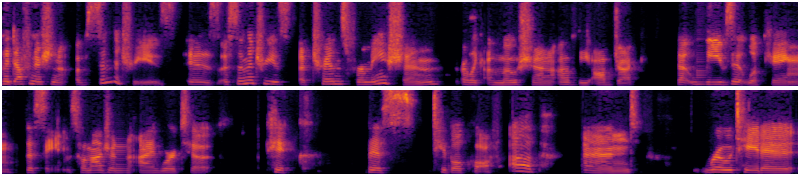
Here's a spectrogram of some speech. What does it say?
the definition of symmetries is a symmetry is a transformation or like a motion of the object that leaves it looking the same. So imagine I were to pick this tablecloth up and rotate it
